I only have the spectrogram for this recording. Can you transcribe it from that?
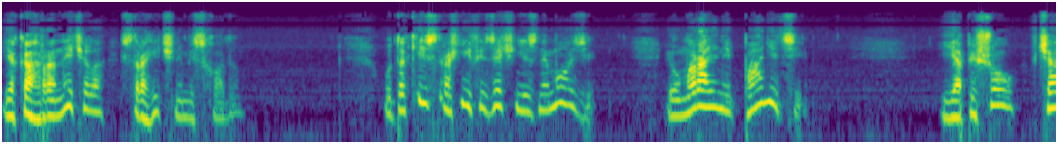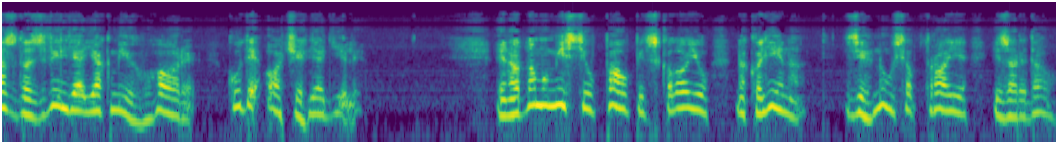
яка граничила з трагічним ісходом. У такій страшній фізичній знемозі і у моральній паніці я пішов в час дозвілля, як міг, в гори, куди очі гляділи. І на одному місці впав під скалою на коліна, зігнувся втроє і заридав.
